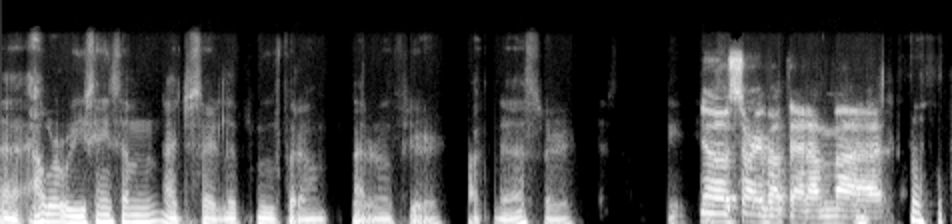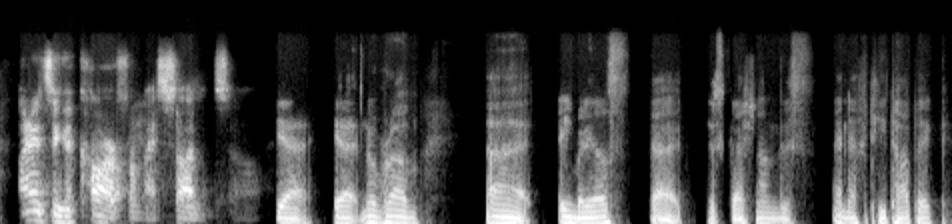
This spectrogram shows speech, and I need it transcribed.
Uh, Albert, were you saying something? I just started lip move, but um, I don't know if you're talking to us or. No, sorry about that. I'm uh, financing a car for my son. So yeah, yeah, no problem. Uh, anybody else? Uh, discussion on this NFT topic?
